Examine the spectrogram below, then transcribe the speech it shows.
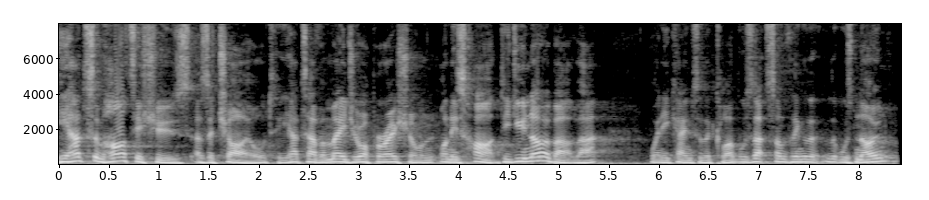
He had some heart issues as a child. He had to have a major operation on, on his heart. Did you know about that when he came to the club? Was that something that, that was known?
